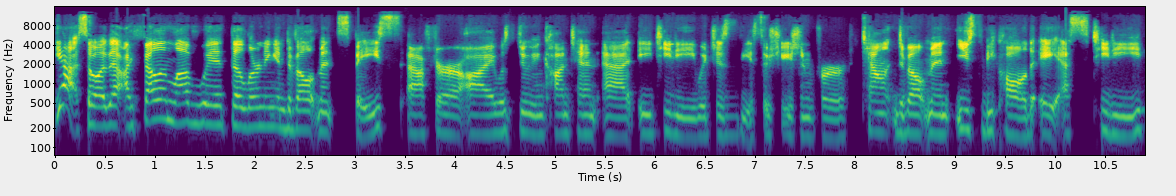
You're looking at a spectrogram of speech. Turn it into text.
Yeah. So I, I fell in love with the learning and development space after I was doing content at ATD, which is the Association for Talent Development, used to be called ASTD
